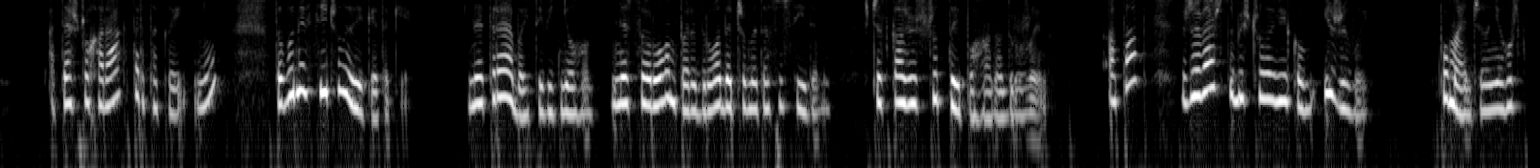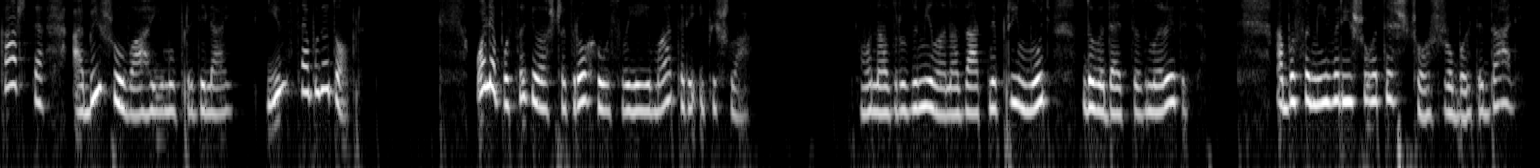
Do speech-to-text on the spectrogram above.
А те, що характер такий, ну, то вони всі чоловіки такі. Не треба йти від нього, не сором перед родичами та сусідами. Ще скажуть, що ти погана дружина. А так живеш собі з чоловіком і живи. Поменше на нього ж скаржся, а більше уваги йому приділяй, і все буде добре. Оля посиділа ще трохи у своєї матері і пішла. Вона зрозуміла, назад не приймуть, доведеться змиритися. Або самі вирішувати, що ж робити далі.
